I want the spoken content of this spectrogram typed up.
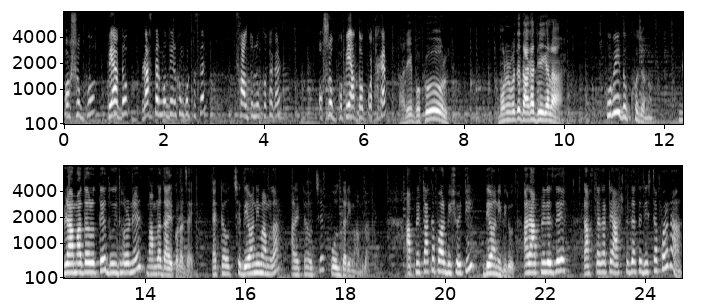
অসভ্য বেয়াদব রাস্তার মধ্যে এরকম করতেছেন? ফালতু লোক কথাকার অসভ্য বেয়াদব কথাকার। আরে বকুল মনের মধ্যে দাগা দিয়ে গেলা। খুবই দুঃখজনক। গ্রাম আদালতে দুই ধরনের মামলা দায়ের করা যায়। একটা হচ্ছে দেওয়ানি মামলা আর একটা হচ্ছে ফৌজদারি মামলা। আপনার টাকা পাওয়ার বিষয়টি দেওয়ানি বিরোধ। আর আপনার যে রাস্তাঘাটে আসতে যাতে ডিস্টার্ব করে না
